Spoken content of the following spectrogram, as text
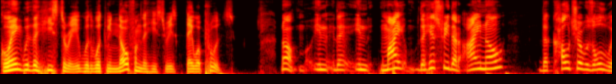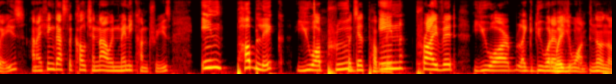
going with the history, with what we know from the histories, they were prudes. no in the in my the history that i know the culture was always and i think that's the culture now in many countries in public you are prudes Forget public. in private you are like do whatever Where you want No, no.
